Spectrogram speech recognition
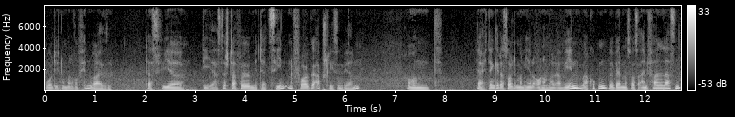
wollte ich nochmal darauf hinweisen, dass wir die erste Staffel mit der zehnten Folge abschließen werden. Und ja, ich denke, das sollte man hier auch nochmal erwähnen. Mal gucken, wir werden uns was einfallen lassen.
